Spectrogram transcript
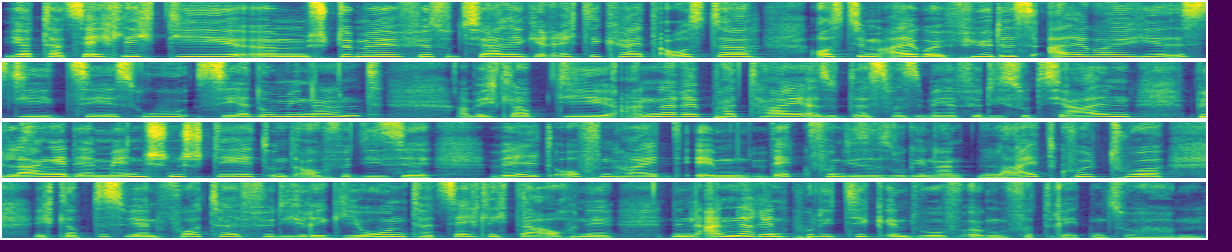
Ja tatsächlich die ähm, Stimme für soziale Gerechtigkeit aus, der, aus dem Allgäu für das Allgäu. Hier ist die CSU sehr dominant, aber ich glaube, die andere Partei, also das, was mehr für die sozialen Belange der Menschen steht und auch für diese Weltoffenheit, eben weg von dieser sogenannten Leitkultur, ich glaube, das wäre ein Vorteil für die Region, tatsächlich da auch eine, einen anderen Politikentwurf irgendwo vertreten zu haben.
